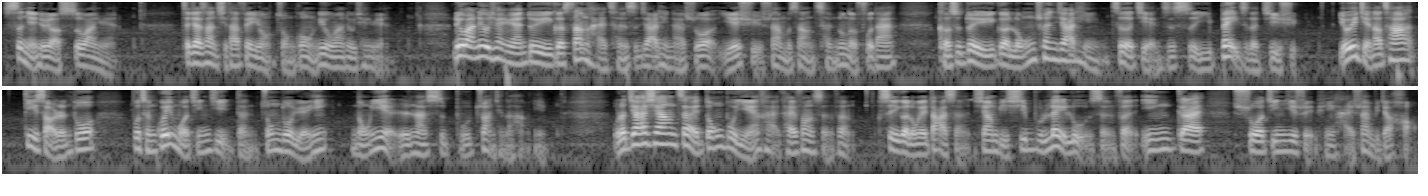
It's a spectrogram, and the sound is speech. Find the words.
四年就要四万元，再加上其他费用，总共六万六千元。六万六千元对于一个上海城市家庭来说，也许算不上沉重的负担，可是对于一个农村家庭，这简直是一辈子的积蓄。由于剪刀差、地少人多、不成规模经济等众多原因，农业仍然是不赚钱的行业。我的家乡在东部沿海开放省份，是一个农业大省，相比西部内陆省份，应该说经济水平还算比较好。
